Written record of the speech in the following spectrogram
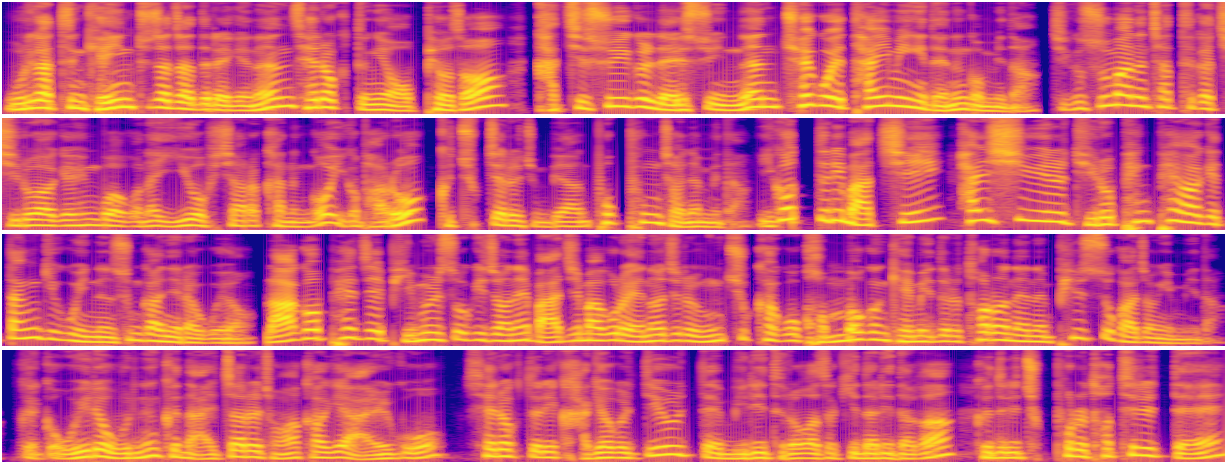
우리 같은 개인 투자자들에게는 세력 등에 업혀서 같이 수익을 낼 수 있는 최고의 타이밍이 되는 겁니다. 지금 수많은 차트가 지루하게 횡보하거나 이유 없이 하락하는 거 이거 바로 그 축제를 준비한 폭풍 전야입니다. 이것들이 마치 팔 시위를 뒤로 팽팽하게 당기고 있는 순간이라고요. 락업 해제 빔을 쏘기 전에 마지막으로 에너지를 응축하고 겁먹은 개미들을 털어내는 필수 과정입니다. 그러니까 오히려 우리는 그 날짜를 정확하게 알고 세력들이 가격을 띄울 때 미리 들어가서 기다리다가 그들이 축포를 터트릴 때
